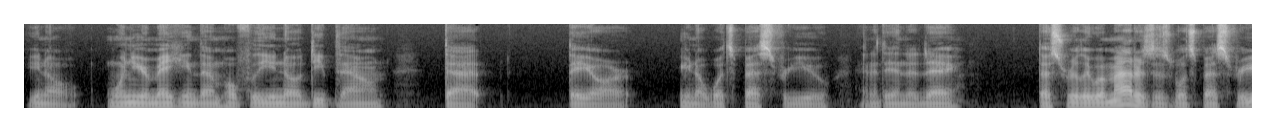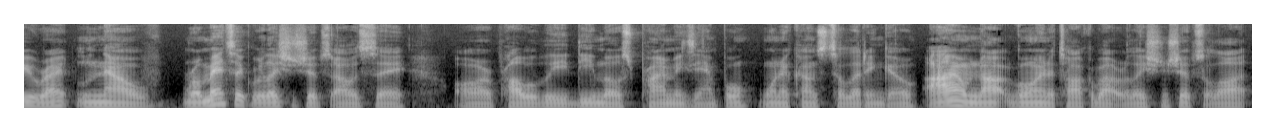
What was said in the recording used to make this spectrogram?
you know, when you're making them, hopefully, you know deep down that they are, you know, what's best for you. And at the end of the day, that's really what matters is what's best for you, right? Now, romantic relationships, I would say, are probably the most prime example when it comes to letting go. I am not going to talk about relationships a lot,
